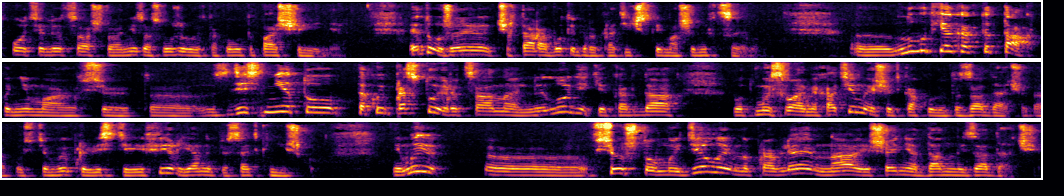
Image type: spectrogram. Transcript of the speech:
поте лица, что они заслуживают какого-то поощрения. Это уже черта работы бюрократической машины в целом. Э, ну вот я как-то так понимаю все это. Здесь нету такой простой рациональной логики, когда вот мы с вами хотим решить какую-то задачу, допустим, вы провести эфир, я написать книжку. И мы э, все, что мы делаем, направляем на решение данной задачи.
